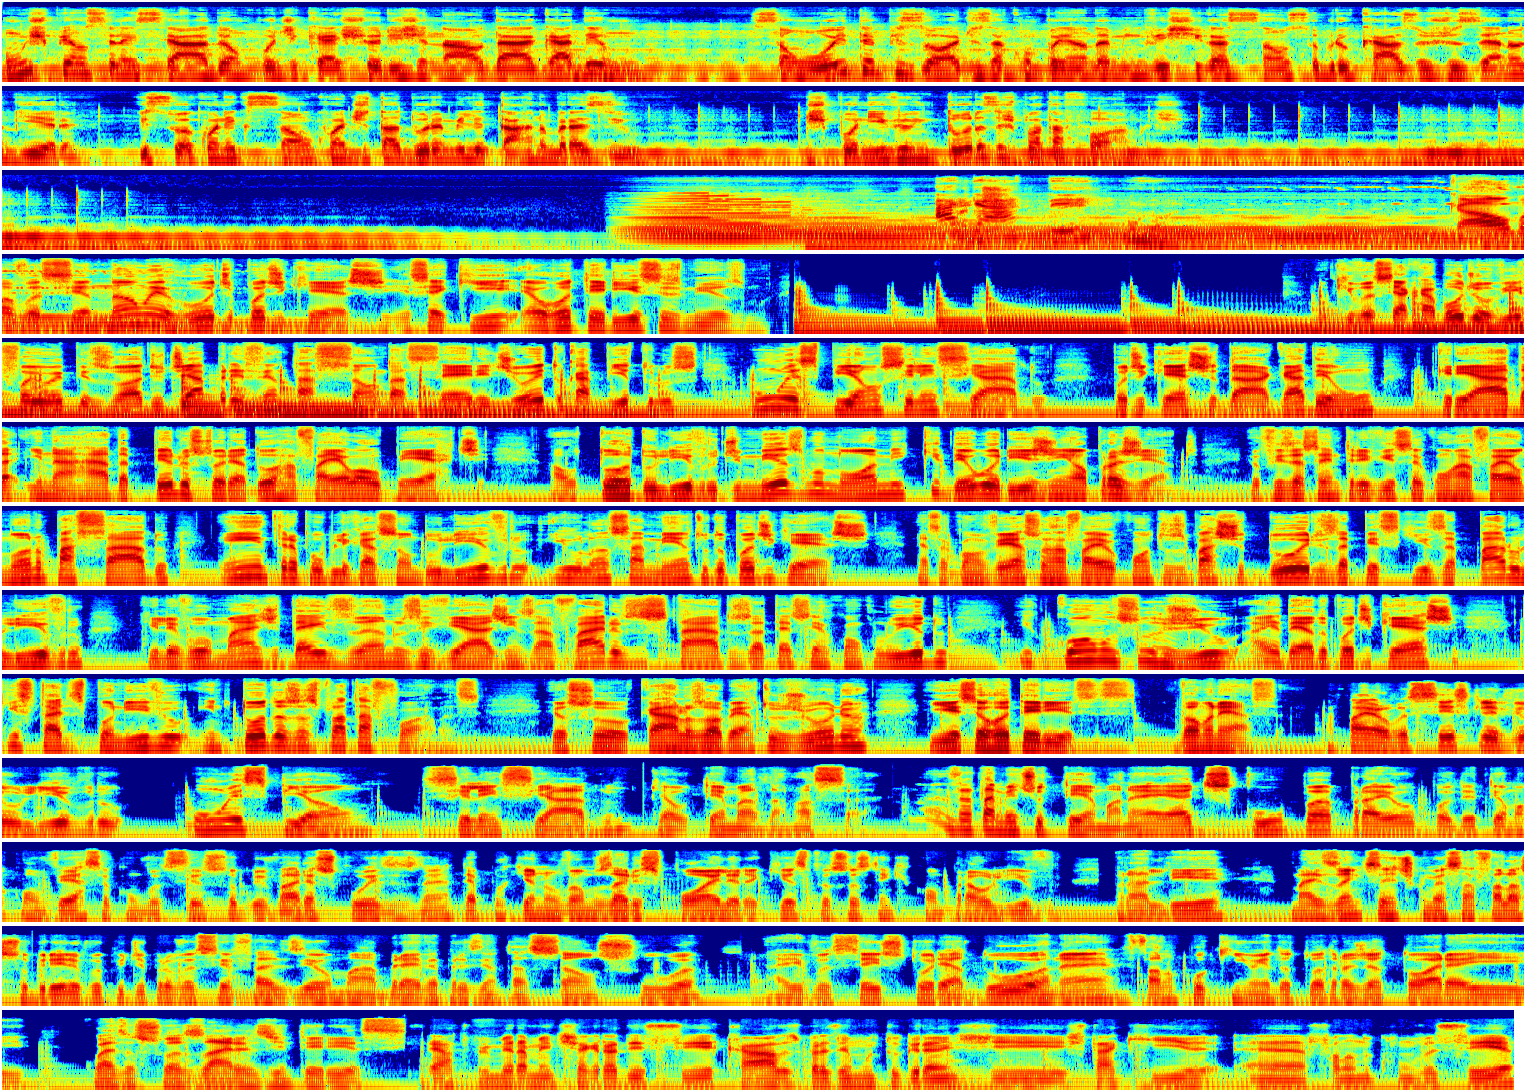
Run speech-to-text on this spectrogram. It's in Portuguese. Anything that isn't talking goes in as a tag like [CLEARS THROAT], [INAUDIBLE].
Um Espião Silenciado é um podcast original da HD1. São oito episódios acompanhando a minha investigação sobre o caso José Nogueira e sua conexão com a ditadura militar no Brasil. Disponível em todas as plataformas. Calma, você não errou de podcast. Esse aqui é o Roteirices mesmo. O que você acabou de ouvir foi o episódio de apresentação da série de oito capítulos Um Espião Silenciado, podcast da HD1, criada e narrada pelo historiador Rafael Alberti, autor do livro de mesmo nome que deu origem ao projeto. Eu fiz essa entrevista com o Rafael no ano passado, entre a publicação do livro e o lançamento do podcast. Nessa conversa, o Rafael conta os bastidores da pesquisa para o livro, que levou mais de 10 anos e viagens a vários estados até ser concluído, e como surgiu a ideia do podcast, que está disponível em todas as plataformas. Eu sou Carlos Alberto Júnior e esse é o Roteirices. Vamos nessa. Rafael, você escreveu o livro Um Espião Silenciado, que é o tema da nossa é exatamente o tema, né? É a desculpa para eu poder ter uma conversa com você sobre várias coisas, né? Até porque não vamos dar spoiler aqui, as pessoas têm que comprar o livro para ler. Mas antes da gente começar a falar sobre ele, eu vou pedir para você fazer uma breve apresentação sua. Aí você é historiador, né? Fala um pouquinho aí da tua trajetória e quais as suas áreas de interesse. Certo, primeiramente agradecer, Carlos, prazer muito grande de estar aqui é, falando com você.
